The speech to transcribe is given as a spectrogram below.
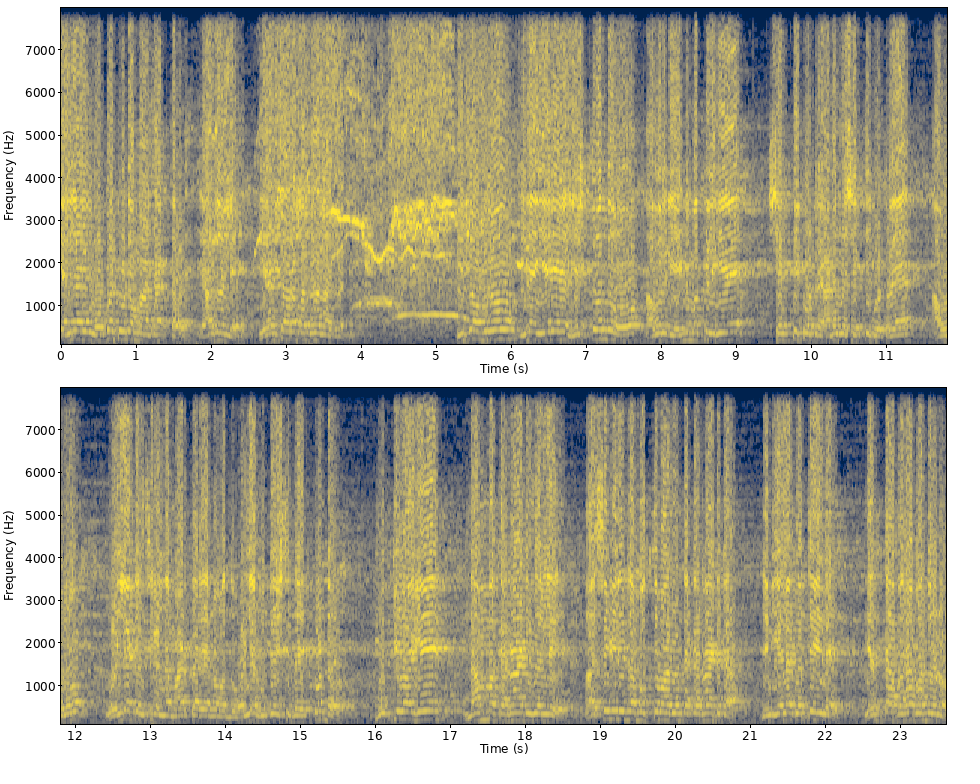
ಎಲ್ಲರಿಗೂ ಒಬ್ಬಟ್ಟು ಊಟ ಮಾಡ್ಸಾಕ್ತಾವಳೆ. ಯಾವುದ್ರಲ್ಲಿ? ಎರಡು ಸಾವಿರ ಪತ್ರದಲ್ಲಿ ಅದ್ರಲ್ಲಿ ಇನ್ನೊಬ್ರು ಇನ್ನ ಏನೇನು, ಎಷ್ಟೊಂದು ಅವರಿಗೆ ಹೆಣ್ಣು ಮಕ್ಕಳಿಗೆ ಶಕ್ತಿ ಕೊಟ್ರೆ, ಹಣದ ಶಕ್ತಿ ಕೊಟ್ರೆ ಅವರು ಒಳ್ಳೆ ಕೆಲಸಗಳನ್ನ ಮಾಡ್ತಾರೆ ಅನ್ನೋ ಒಂದು ಒಳ್ಳೆ ಉದ್ದೇಶದಿಂದ ಇಟ್ಕೊಂಡು ಮುಖ್ಯವಾಗಿ ನಮ್ಮ ಕರ್ನಾಟಕದಲ್ಲಿ ಹಸಿವಿನಿಂದ ಮುಕ್ತವಾದಂತ ಕರ್ನಾಟಕ ನಿಮ್ಗೆಲ್ಲ ಗೊತ್ತೇ ಇದೆ. ಎಂತ ಬರ ಬಂದ್ರು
